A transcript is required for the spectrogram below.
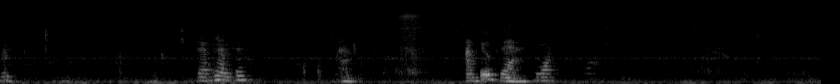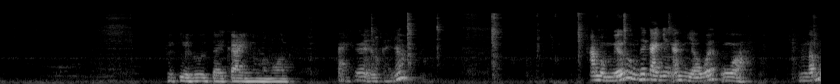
Ừ. đẹp nha chứ à. ăn cái ức gà ngon cái kia hơi cay cay nhưng mà ngon. Cay cái này cay lắm. Ăn một miếng không thấy cay nhưng ăn nhiều ấy. Ủa ngấm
